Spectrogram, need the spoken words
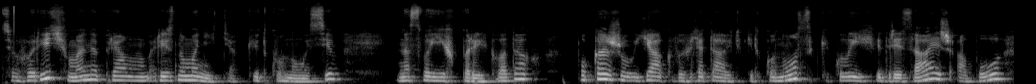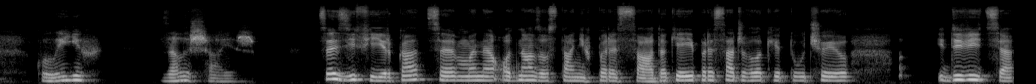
Цьогоріч в мене прям різноманіття квітконосів. На своїх прикладах покажу, як виглядають квітконосики, коли їх відрізаєш або коли їх залишаєш. Це зіфірка, це в мене одна з останніх пересадок. Я її пересаджувала квітучою. І дивіться,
